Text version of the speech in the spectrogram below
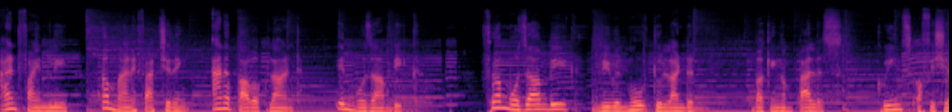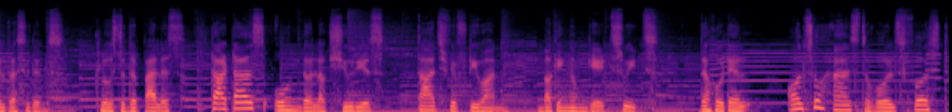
and finally a manufacturing and a power plant in Mozambique. From Mozambique, we will move to London, Buckingham Palace, Queen's official residence. Close to the palace, Tatas own the luxurious Taj 51 Buckingham Gate Suites. The hotel also has the world's first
